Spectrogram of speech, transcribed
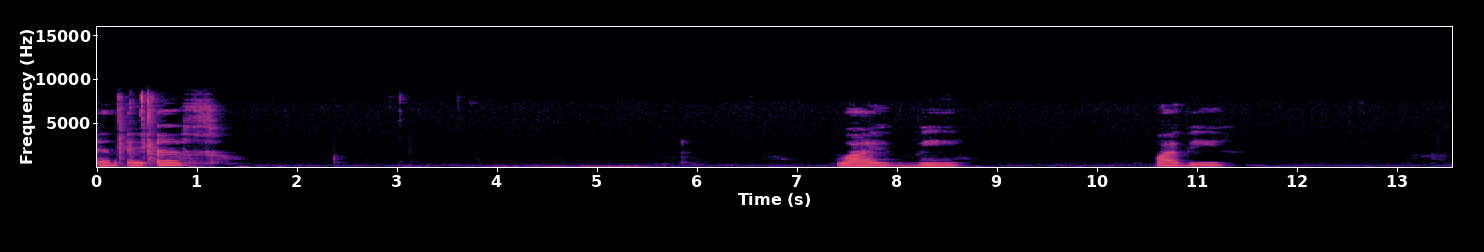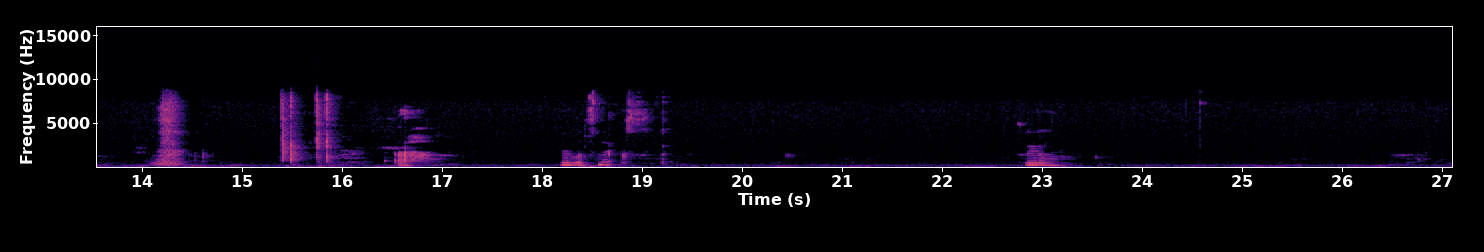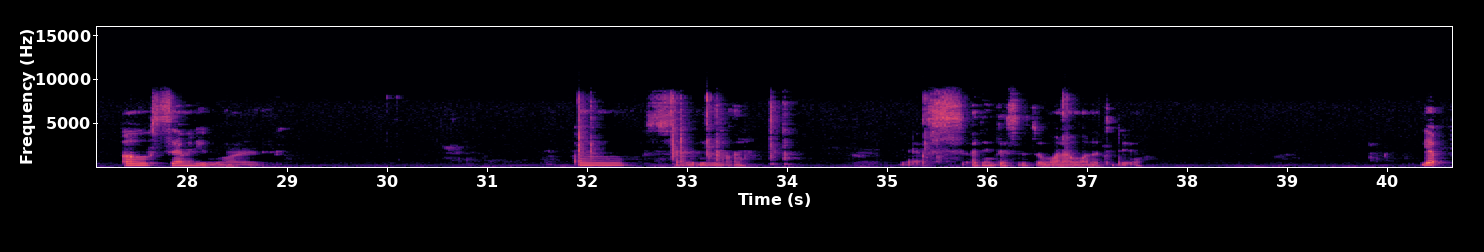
MAF. YV. YV. Ah. And what's next? Zero. Oh, 71. Oh, 71. Yes, I think this is the one I wanted to do. Yep.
